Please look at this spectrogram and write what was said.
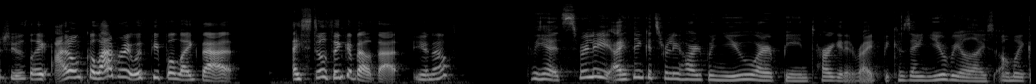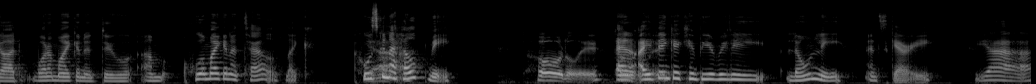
She was like, I don't collaborate with people like that. I still think about that, you know? But yeah, it's really, I think it's really hard when you are being targeted, right? Because then you realize, oh my God, what am I going to do? Um, who am I going to tell? Like, who's yeah. going to help me? Totally, totally. And I think it can be really lonely and scary. Yeah,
